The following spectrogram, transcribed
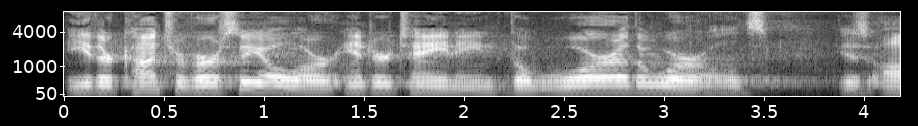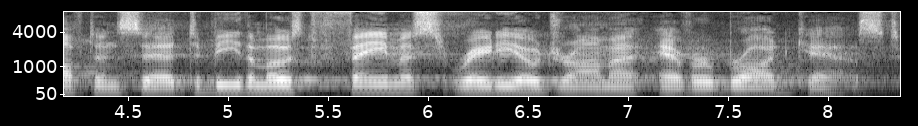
Either controversial or entertaining, The War of the Worlds is often said to be the most famous radio drama ever broadcast.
